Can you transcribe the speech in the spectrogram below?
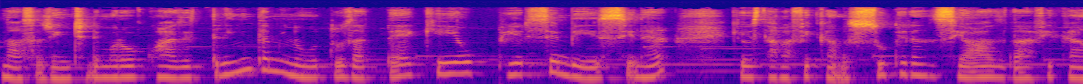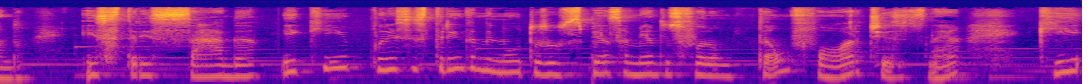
Nossa, gente, demorou quase 30 minutos até que eu percebesse, né? Que eu estava ficando super ansiosa, estava ficando estressada e que por esses 30 minutos os pensamentos foram tão fortes, né, que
